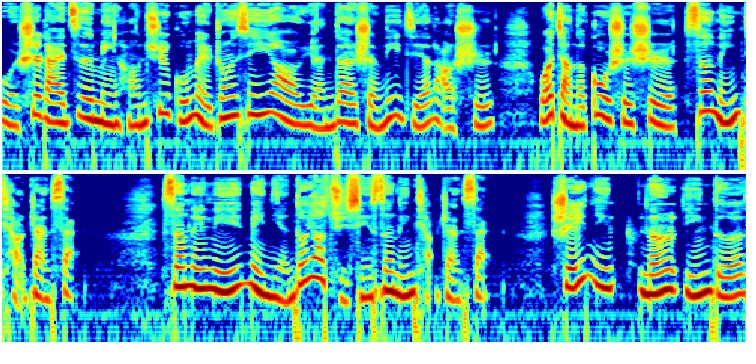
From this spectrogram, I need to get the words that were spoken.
我是来自闵行区古美中心幼儿园的沈丽杰老师。我讲的故事是森林挑战赛。森林里每年都要举行森林挑战赛，谁能能赢得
